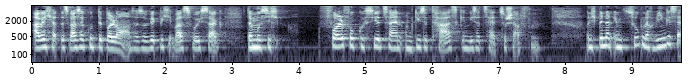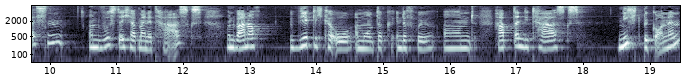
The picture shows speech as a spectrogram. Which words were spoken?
aber ich hatte, das war so eine gute Balance. Also wirklich was, wo ich sage, da muss ich voll fokussiert sein, um diese Task in dieser Zeit zu schaffen. Und ich bin dann im Zug nach Wien gesessen und wusste, ich habe meine Tasks und war noch wirklich K.O. am Montag in der Früh und habe dann die Tasks nicht begonnen,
